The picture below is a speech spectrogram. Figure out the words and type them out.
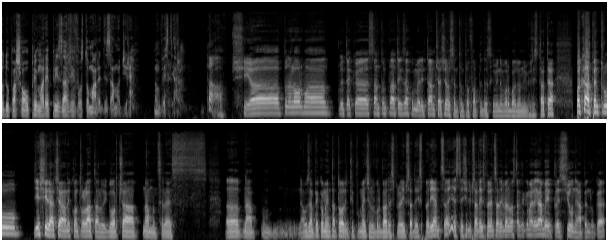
0-0 după așa o primă repriză ar fi fost o mare dezamăgire în vestiar. Da, și uh, până la urmă, uite că s-a întâmplat exact cum meritam, ceea ce nu se întâmplă foarte des când vine vorba de Universitatea. Păcat pentru ieșirea aceea necontrolată a lui Gorcea, n-am înțeles Uh, na, auzeam pe comentatori în timpul meciului vorbeau despre lipsa de experiență. Este și lipsa de experiență la nivelul ăsta, cred că mai degrabă e presiunea, pentru că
